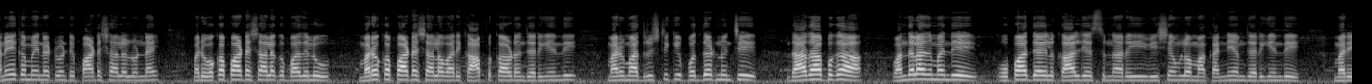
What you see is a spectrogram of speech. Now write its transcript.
అనేకమైనటువంటి పాఠశాలలు ఉన్నాయి మరి ఒక పాఠశాలకు బదులు మరొక పాఠశాల వారికి ఆపు కావడం జరిగింది మరి మా దృష్టికి పొద్దుటి నుంచి దాదాపుగా వందలాది మంది ఉపాధ్యాయులు కాల్ చేస్తున్నారు ఈ విషయంలో మాకు అన్యాయం జరిగింది మరి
